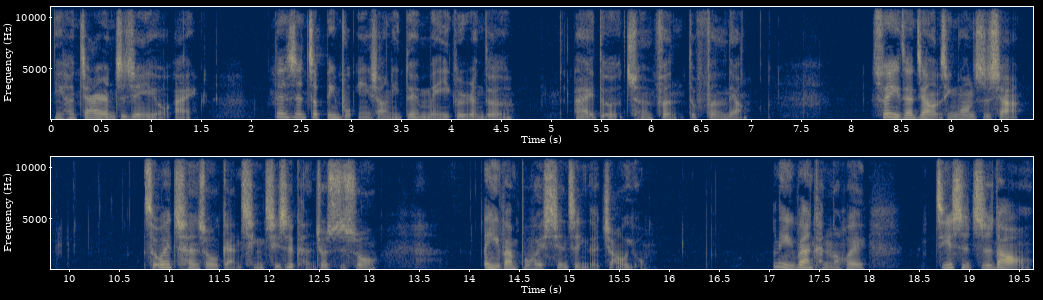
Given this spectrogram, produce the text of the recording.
你和家人之间也有爱，但是这并不影响你对每一个人的爱的成分的分量。所以在这样的情况之下，所谓成熟感情，其实可能就是说，另一半不会限制你的交友，另一半可能会即使知道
